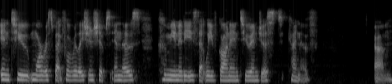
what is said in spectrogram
into more respectful relationships in those communities that we've gone into and just kind of um,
